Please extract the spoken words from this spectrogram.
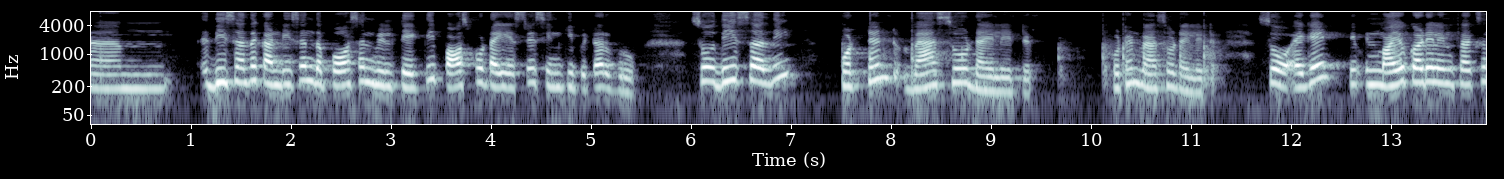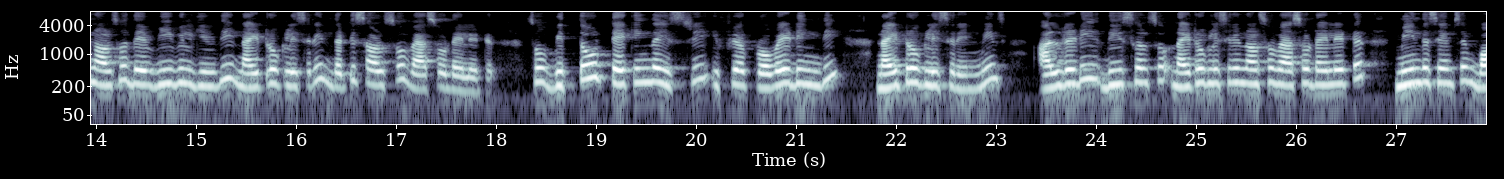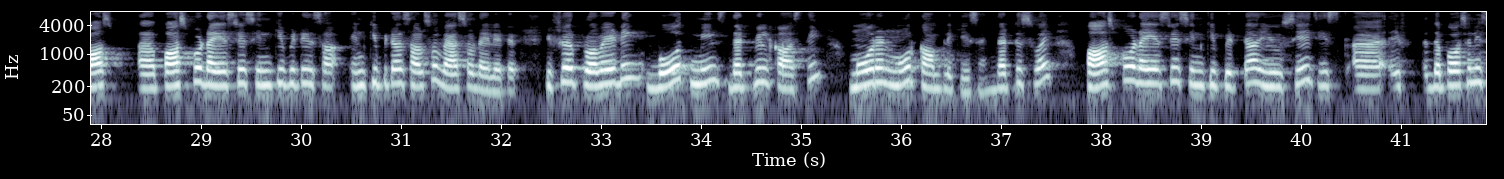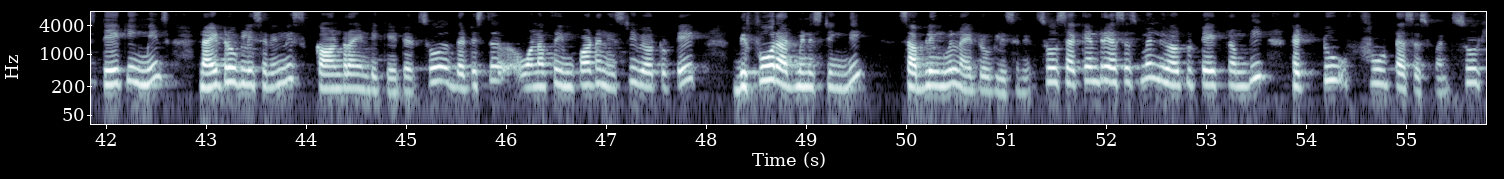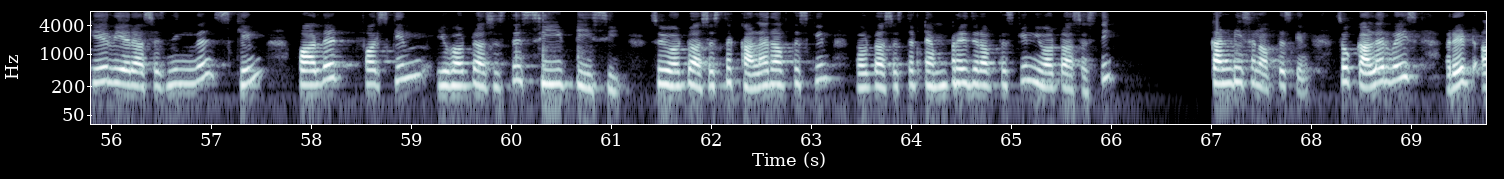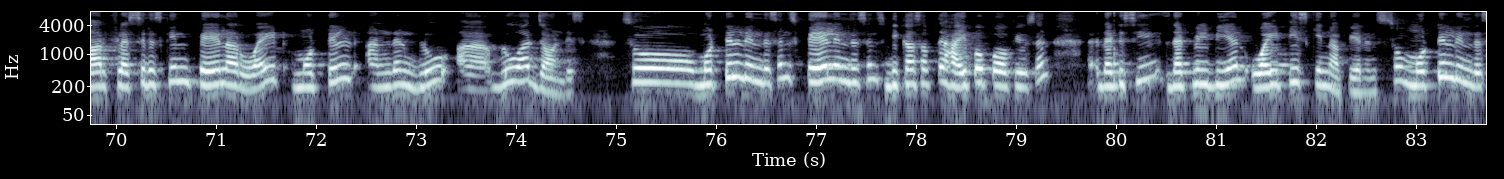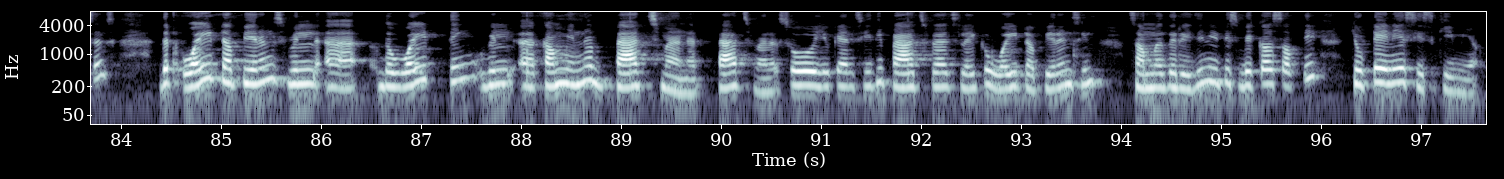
um, these are the condition the person will take the phosphodiesterase inhibitor group. So these are the potent vasodilator, potent vasodilator. So again in myocardial infarction also they we will give the nitroglycerin that is also vasodilator. So without taking the history if you are providing the nitroglycerin means already these also nitroglycerin also vasodilator mean the same same boss uh, phosphodiesterase inhibitors, uh, inhibitors also vasodilator. If you are providing both means that will cause the more and more complication. That is why phosphodiesterase inhibitor usage is uh, if the person is taking means nitroglycerin is contraindicated. So that is the one of the important history we have to take before administering the sublingual nitroglycerin. So secondary assessment you have to take from the head to foot assessment. So here we are assessing the skin for that, for skin, you have to assess the CTC. So, you have to assess the color of the skin, you have to assess the temperature of the skin, you have to assess the condition of the skin. So, color wise red or flushed skin, pale or white, mottled and then blue, uh, blue or jaundice. So mottled in the sense, pale in the sense because of the hypoperfusion, that is see that will be a whitey skin appearance. So mottled in the sense that white appearance will uh, the white thing will uh, come in a patch manner, patch manner. So you can see the patch patch like a white appearance in some other region. It is because of the cutaneous ischemia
